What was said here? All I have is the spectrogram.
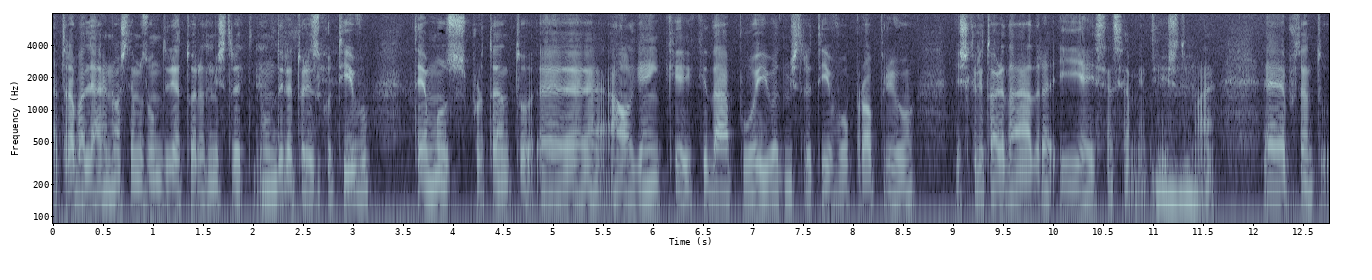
a trabalharem. Nós temos um diretor administrativo, um diretor executivo, temos, portanto, eh, alguém que, que dá apoio administrativo ao próprio escritório da ADRA e é essencialmente isto, uhum. é? Eh, portanto,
